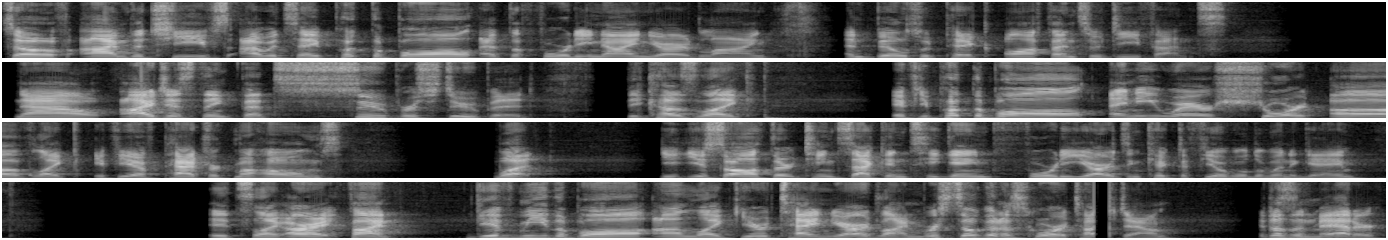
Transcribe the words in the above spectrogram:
So if I'm the Chiefs, I would say put the ball at the 49 yard line, and Bills would pick offense or defense. Now, I just think that's super stupid because, like, if you put the ball anywhere short of, like, if you have Patrick Mahomes, what? You, you saw 13 seconds, he gained 40 yards and kicked a field goal to win a game. It's like, all right, fine. Give me the ball on, like, your 10 yard line. We're still going to score a touchdown. It doesn't matter.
